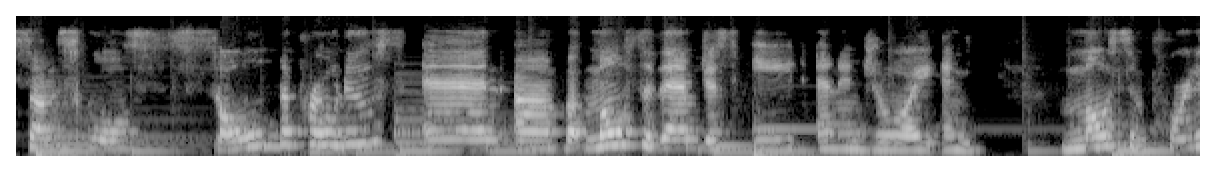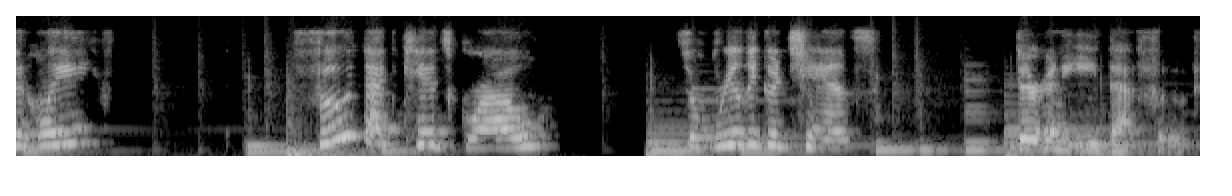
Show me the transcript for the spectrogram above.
Some schools sold the produce, and um, but most of them just eat and enjoy. And most importantly, food that kids grow, it's a really good chance they're going to eat that food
